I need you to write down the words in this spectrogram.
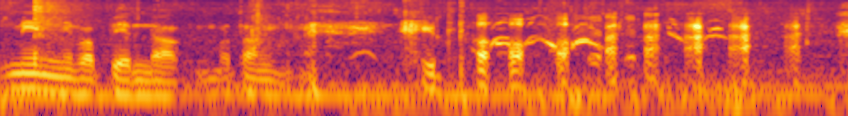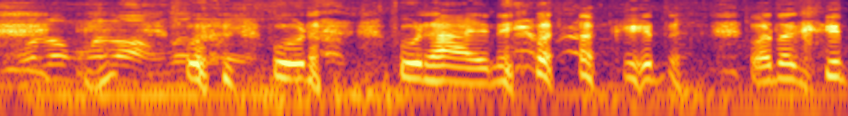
ดมินนี่บ่เป็นดอกบ่ต้องคือต่อโอ้ลงมาลองเบิ่งผู้เลยผู้ผู้ไทยนี่ว่าต้องคิดว่าต้องคิด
